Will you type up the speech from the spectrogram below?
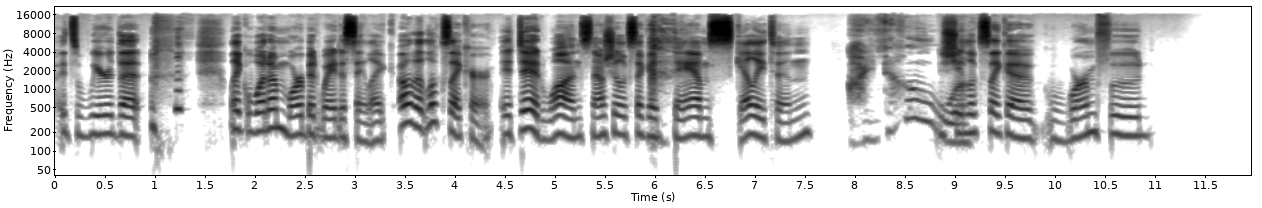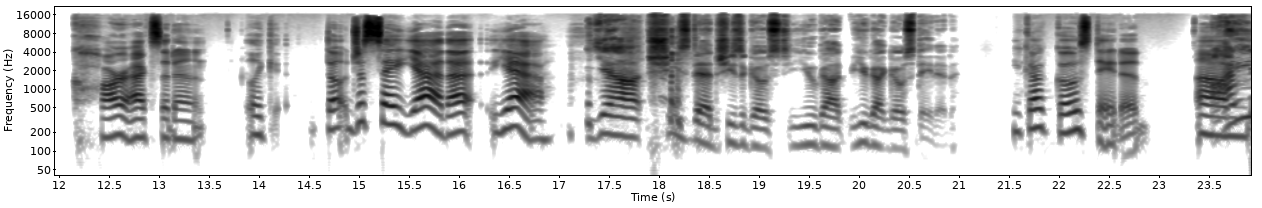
it's weird that, like, what a morbid way to say, like, oh, that looks like her. It did once. Now she looks like a damn skeleton. i know She looks like a worm food car accident. Like, don't just say, yeah, that, yeah, yeah she's dead she's a ghost you got you got ghost dated you got ghost dated. Um, I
